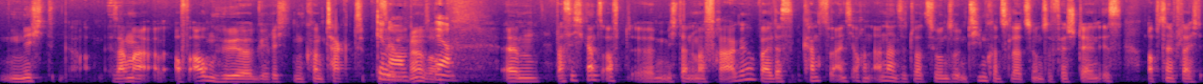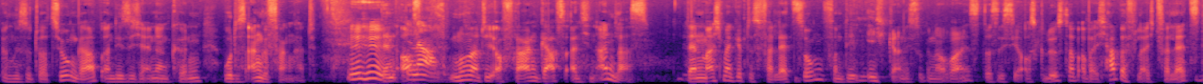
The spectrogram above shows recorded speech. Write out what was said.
nicht, sagen wir mal, auf Augenhöhe gerichteten Kontakt Genau, sind. Ne, so. ja. Ähm, was ich ganz oft äh, mich dann immer frage, weil das kannst du eigentlich auch in anderen Situationen, so in Teamkonstellationen so feststellen, ist, ob es dann vielleicht irgendeine Situation gab, an die sie sich erinnern können, wo das angefangen hat. Mhm, Denn oft genau. muss man natürlich auch fragen, gab es eigentlich einen Anlass? Denn manchmal gibt es Verletzungen, von denen ich gar nicht so genau weiß, dass ich sie ausgelöst habe, aber ich habe vielleicht verletzt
